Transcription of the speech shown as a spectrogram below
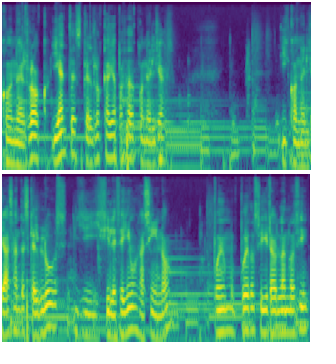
con el rock, y antes que el rock había pasado con el jazz y con el jazz antes que el blues y si le seguimos así, ¿no? Puedo, puedo seguir hablando así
